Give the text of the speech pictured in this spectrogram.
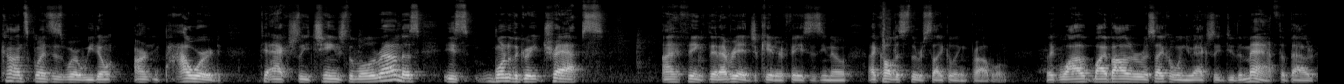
consequences where we don't aren't empowered to actually change the world around us is one of the great traps I think that every educator faces. You know, I call this the recycling problem. Like, why, why bother to recycle when you actually do the math about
